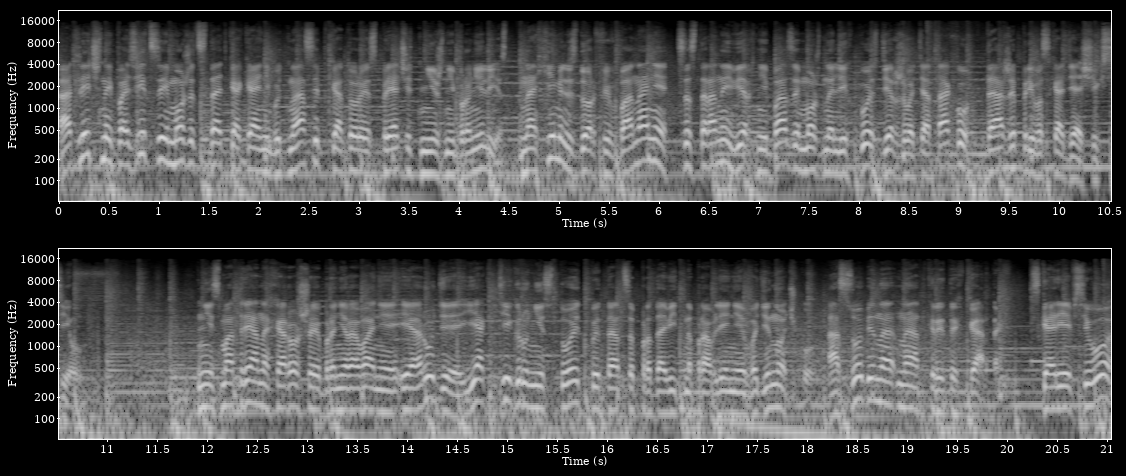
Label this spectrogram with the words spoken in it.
Отличной позицией может стать какая-нибудь насыпь, которая спрячет нижний бронелист. На Химмельсдорфе в Банане со стороны верхней базы можно легко сдерживать атаку даже превосходящих сил. Несмотря на хорошее бронирование и орудие, Як Тигру не стоит пытаться продавить направление в одиночку, особенно на открытых картах. Скорее всего,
